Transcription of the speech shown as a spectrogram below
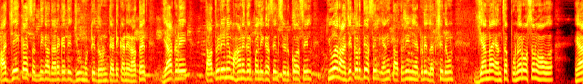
आज जे काय सदनिकाधारक आहे ते जीव मुठ्ठी धरून त्या ठिकाणी राहत आहेत. याकडे तातडीने महानगरपालिका असेल सिडको असेल किंवा राजकर्ते असेल यांनी तातडीने याकडे लक्ष देऊन यांना यांचं पुनर्वसन व्हावं. ह्या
